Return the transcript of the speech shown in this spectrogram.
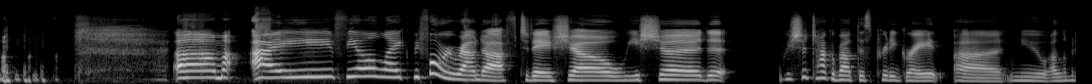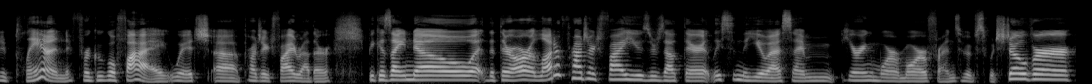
um, I feel like before we round off today's show, we should we should talk about this pretty great uh, new unlimited plan for Google Fi, which uh, Project Fi rather, because I know that there are a lot of Project Fi users out there. At least in the U.S., I'm hearing more and more friends who have switched over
